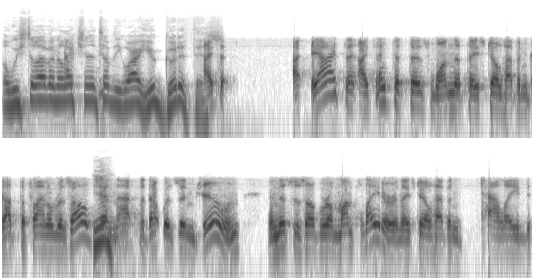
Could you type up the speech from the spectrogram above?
Oh, we still have an election in something. Wow, you're good at this. I th- I, yeah, I, th- I think that there's one that they still haven't got the final results, Yeah. and that that was in June, and this is over a month later, and they still haven't tallied,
